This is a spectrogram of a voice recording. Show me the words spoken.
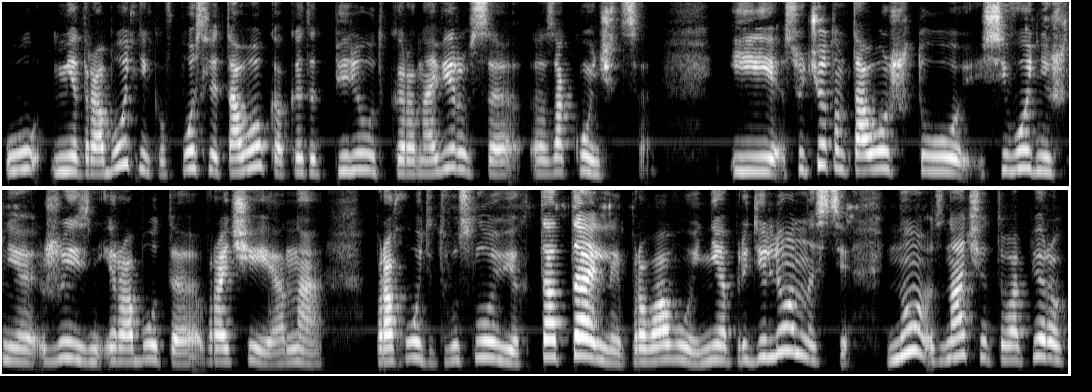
у медработников после того, как этот период коронавируса э, закончится. И с учетом того, что сегодняшняя жизнь и работа врачей, она проходит в условиях тотальной правовой неопределенности, но, значит, во-первых,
